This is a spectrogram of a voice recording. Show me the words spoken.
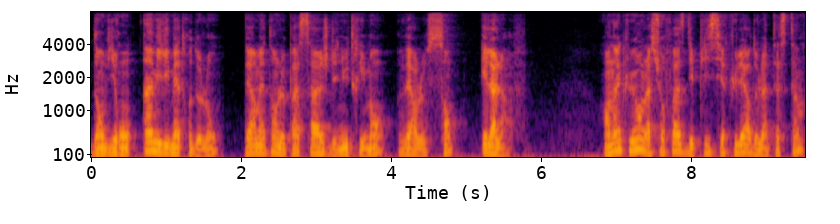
d'environ 1 mm de long, permettant le passage des nutriments vers le sang et la lymphe. En incluant la surface des plis circulaires de l'intestin,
